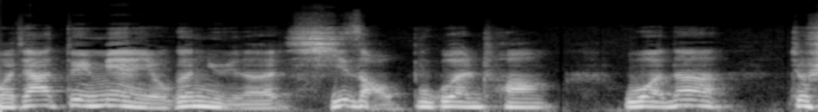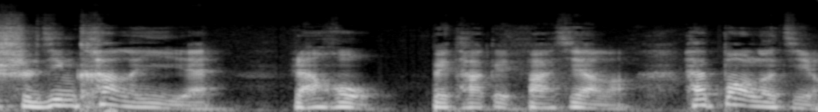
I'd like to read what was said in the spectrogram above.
我家对面有个女的洗澡不关窗我呢就使劲看了一眼然后被她给发现了还报了警。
